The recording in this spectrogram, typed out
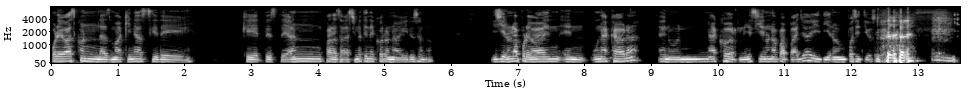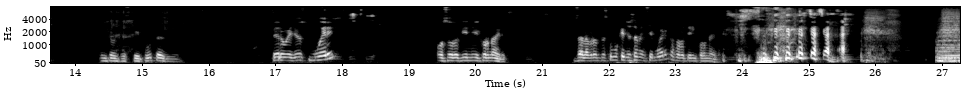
pruebas con las máquinas que, de, que testean para saber si uno tiene coronavirus o no. Hicieron la prueba en, en una cabra, en una codorniz y en una papaya y dieron positivos. Entonces, qué putas, güey. Pero ellos mueren o solo tienen el coronavirus. O sea, la pregunta es como que ellos también se mueren o solo tienen coronavirus.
